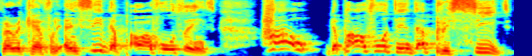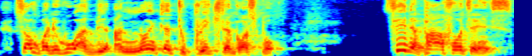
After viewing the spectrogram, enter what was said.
very carefully and see the powerful things. How the powerful things that precede somebody who has been anointed to preach the gospel. See the powerful things.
